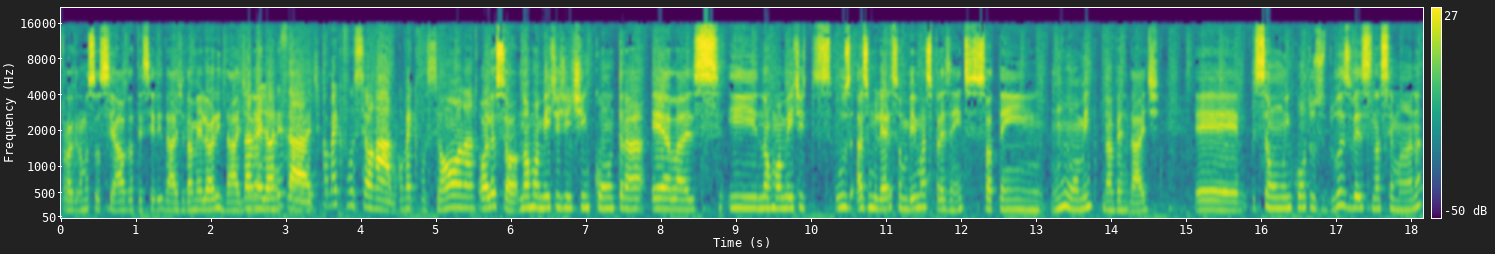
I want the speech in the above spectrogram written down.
programa social da terceira idade, da melhor idade. Da né, melhor como idade. Fala. Como é que funcionava? Como é que funciona? Olha só, normalmente a gente encontra elas e normalmente os, as mulheres são bem mais presentes, só tem um homem, na verdade. É, são encontros duas vezes na semana,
